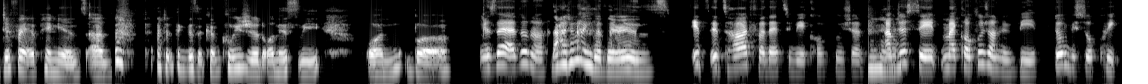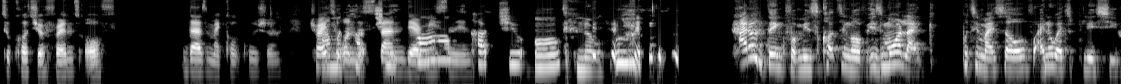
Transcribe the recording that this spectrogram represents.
different opinions and I don't think there's a conclusion honestly on but Is there? I don't know. I don't think that there is. It's it's hard for there to be a conclusion. I'm Mhm. just saying. My conclusion would be: don't be so quick to cut your friends off. That's my conclusion. Try I'ma to understand their off, reasoning. Cut you off. No. I don't think for me it's cutting off. It's more like putting myself. I know where to place you.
